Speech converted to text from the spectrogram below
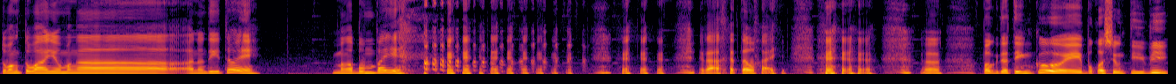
tuwang-tuwa yung mga ano dito eh. Yung mga Bombay eh. Nakakatawa eh. Ah, pagdating ko eh, bukas yung TV.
